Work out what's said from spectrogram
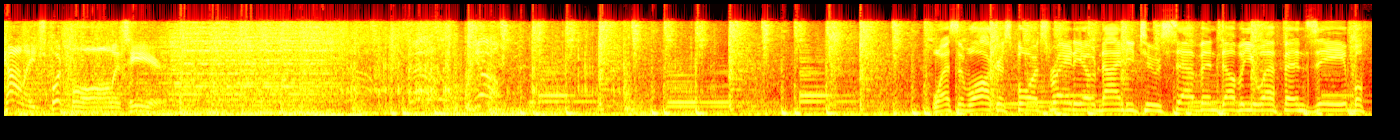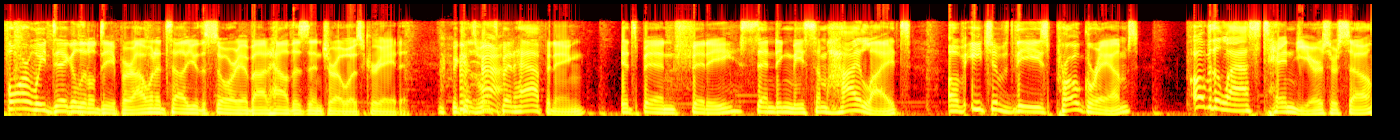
College football is here. Wes and Walker Sports Radio 92.7 WFNZ. Before we dig a little deeper, I want to tell you the story about how this intro was created. Because what's been happening, it's been Fitty sending me some highlights of each of these programs over the last 10 years or so.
